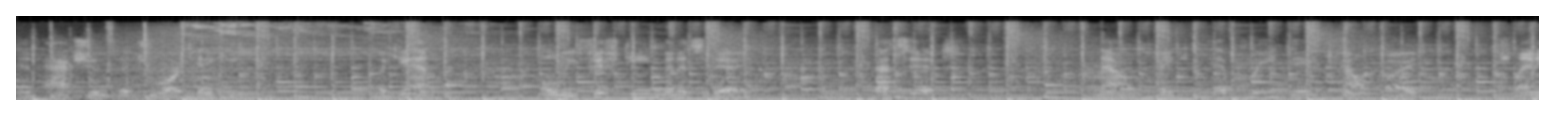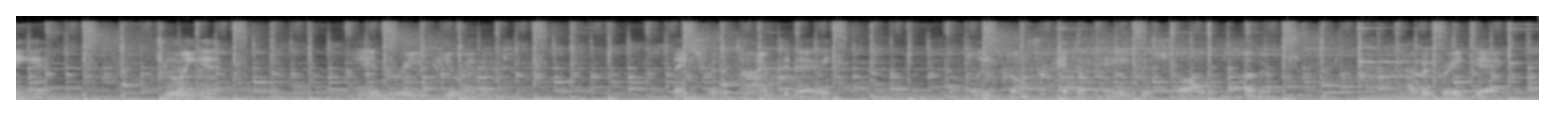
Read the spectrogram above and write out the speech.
and actions that you are taking. Again, only 15 minutes a day. That's it. Now, make every day count by planning it, doing it, and reviewing it. Thanks for the time today, and please don't forget to pay this forward to others. Have a great day.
